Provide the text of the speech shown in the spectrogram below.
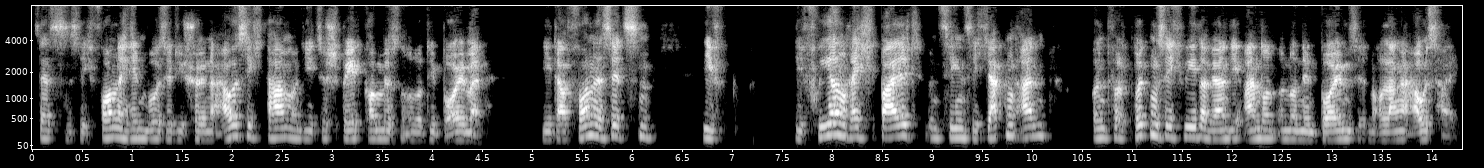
setzen sich vorne hin, wo sie die schöne Aussicht haben und die zu spät kommen müssen unter die Bäume. Die da vorne sitzen, die, die frieren recht bald und ziehen sich Jacken an und verdrücken sich wieder, während die anderen unter den Bäumen sich noch lange aushalten.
